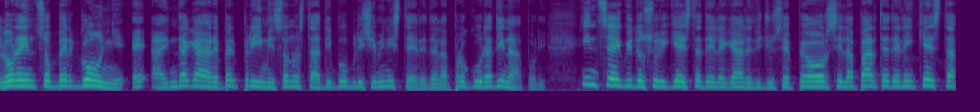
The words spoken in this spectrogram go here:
Lorenzo Bergogni e a indagare per primi sono stati i pubblici ministeri della Procura di Napoli. In seguito, su richiesta dei legali di Giuseppe Orsi, la parte dell'inchiesta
